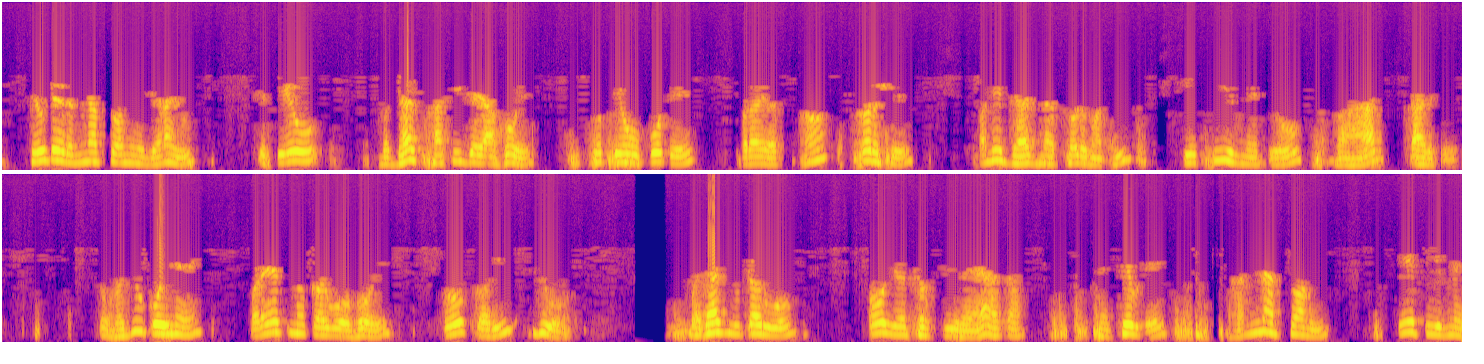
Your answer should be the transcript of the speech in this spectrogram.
છેવટે રંગનાથ સ્વામીએ જણાવ્યું કે તેઓ બધા જ થાકી ગયા હોય તો તેઓ પોતે પ્રયત્ન કરશે અને જહાજના થડમાંથી એ તીરને તેઓ બહાર કાઢશે. તો હજુ કોઈને પ્રયત્ન કરવો હોય તો કરી જુઓ. બધા જ લૂંટારુઓ અયશસ્વી રહ્યા હતા અને છેવટે રંગનાથ સ્વામી એ તીરને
